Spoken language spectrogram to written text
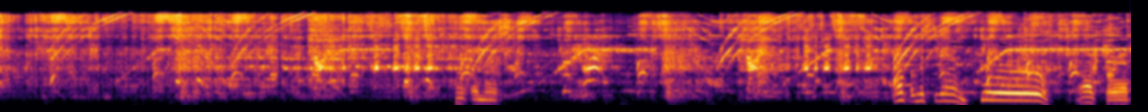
Oh, I missed. Oh, I missed again. No! Oh, crap.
